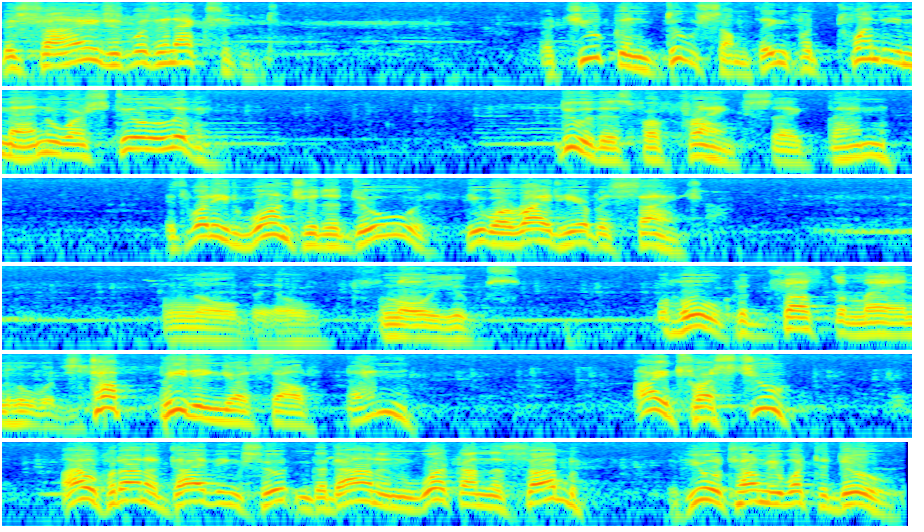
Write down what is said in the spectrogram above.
Besides, it was an accident. But you can do something for 20 men who are still living. Do this for Frank's sake, Ben. It's what he'd want you to do if he were right here beside you. No, Bill. It's no use. Who could trust a man who would... Stop beating yourself, Ben. I trust you. I'll put on a diving suit and go down and work on the sub if you'll tell me what to do.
